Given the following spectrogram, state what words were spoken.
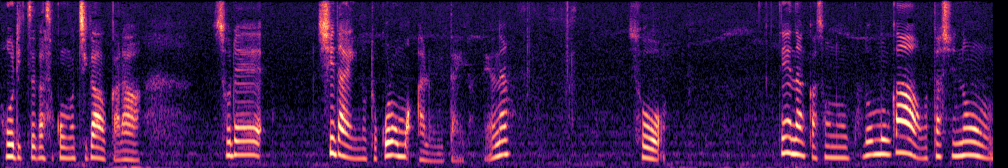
法律がそこも違うからそれ次第のところもあるみたいなんだよね。そうでなんかその子供が私の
